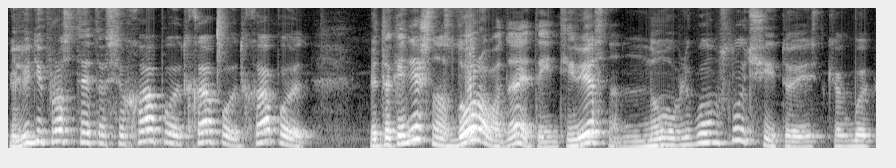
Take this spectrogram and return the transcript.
И люди просто это все хапают, хапают, хапают. Это, конечно, здорово, да, это интересно, но в любом случае, то есть, как бы,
